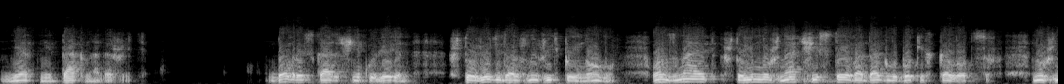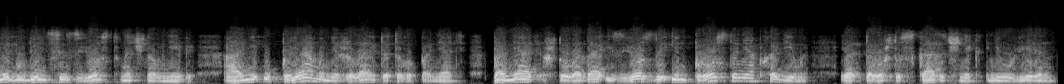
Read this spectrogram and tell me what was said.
Нет, не так надо жить. Добрый сказочник уверен, что люди должны жить по-иному. Он знает, что им нужна чистая вода глубоких колодцев, нужны бубенцы звезд в ночном небе, а они упрямо не желают этого понять. Понять, что вода и звезды им просто необходимы, и от того, что сказочник не уверен,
